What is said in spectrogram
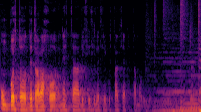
un puesto de trabajo en estas difíciles circunstancias que estamos viviendo.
